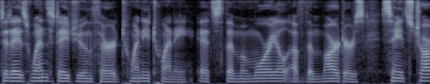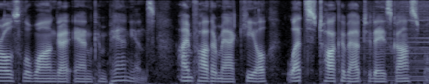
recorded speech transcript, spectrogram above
today's Wednesday, June 3rd, 2020. It's the memorial of the martyrs, Saints Charles Lwanga and companions. I'm Father Matt Keel. Let's talk about today's gospel.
